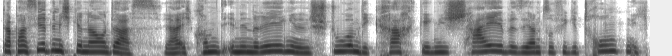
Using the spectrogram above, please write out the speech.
Da passiert nämlich genau das. Ja, ich komme in den Regen, in den Sturm, die kracht gegen die Scheibe, sie haben zu viel getrunken, ich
